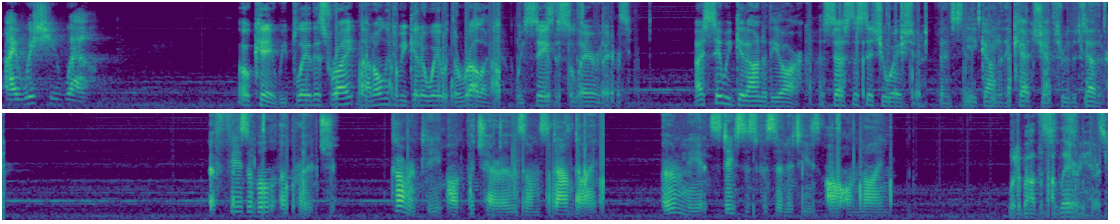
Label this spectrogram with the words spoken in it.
I wish you well. Okay, we play this right, not only do we get away with the relic, we save the Salarians. I say we get onto the Ark, assess the situation, then sneak onto the Kett ship through the tether. A feasible approach. Currently, Ark Paarchero is on standby. Only its stasis facilities are online. What about the Salarians?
